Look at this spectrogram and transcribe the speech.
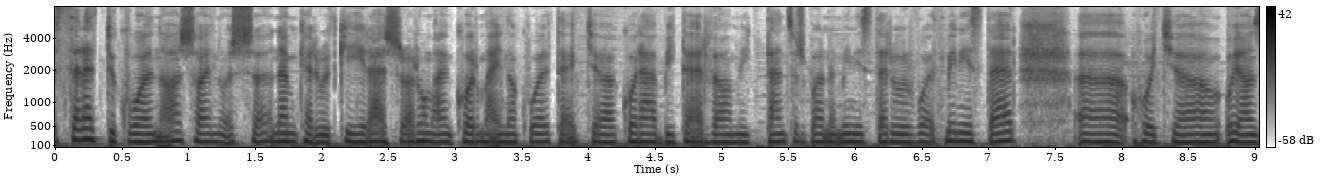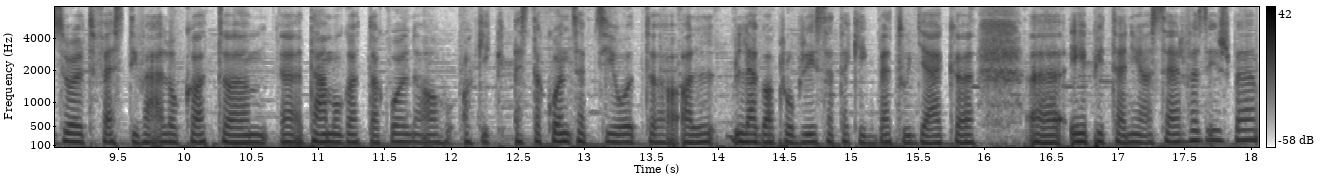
szerettük volna, sajnos nem került kiírásra, a román kormánynak volt egy korábbi terve, amíg táncosban a miniszter úr volt miniszter, hogy olyan zöld fesztiválokat támogattak volna, akik ezt a koncepciót a legapróbb részletekig be tudják építeni a szervezésbe.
